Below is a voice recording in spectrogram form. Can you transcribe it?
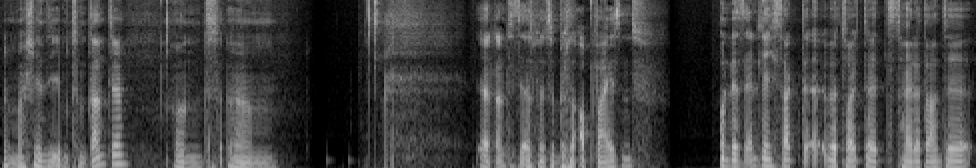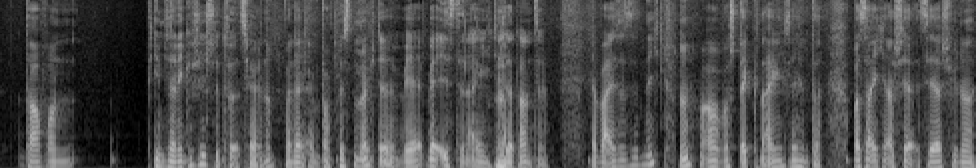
Dann marschieren sie eben zum Dante und ähm, ja, Dante ist erstmal so ein bisschen abweisend. Und letztendlich sagt er, überzeugt er jetzt Tyler Dante davon, ihm seine Geschichte zu erzählen, ne? weil er einfach wissen möchte, wer, wer ist denn eigentlich dieser Dante? Er weiß es jetzt nicht, ne? aber was steckt denn eigentlich dahinter? Was eigentlich ein sehr, sehr schöner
